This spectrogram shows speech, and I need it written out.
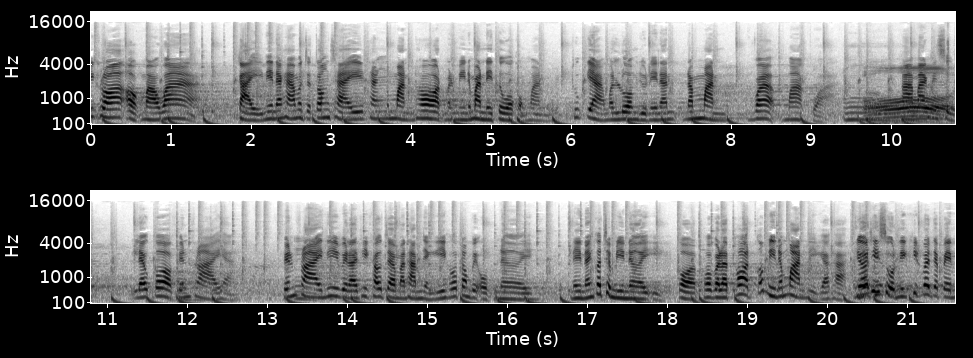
วิเคราะห์ออกมาว่าไก่เนี่ยนะคะ มันจะต้องใช้ทั้งน้ำมันทอด มันมีน้ำมันในตัวของมัน ทุกอย่างมันรวมอยู่ในนั้นน้ำมันว่ามากกว่า อ๋อ มามากที่สุด แล้วก็เฟรนช์ฟรายค่ะเฟรนช์ฟรายนี่เวลาที่เขาจะมาทำอย่างนี้เขาต้องไปอบเนย ในนั้นก็จะมีเนยอีกก่อนพอเวลาทอดก็มีน้ำมันอีกอะค่ะ เยอะที่สุดนี่คิดว่าจะเป็น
